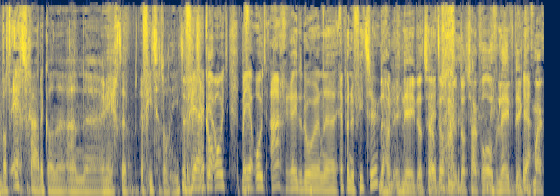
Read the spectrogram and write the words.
wat echt schade kan aanrichten. Uh, een fietser toch niet? Een fietser kan... jij ooit, ben jij ooit aangereden door een uh, appende fietser? Nou, nee, dat zou, Nee, dat zou ik wel overleven, denk Ja. ik. Maar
